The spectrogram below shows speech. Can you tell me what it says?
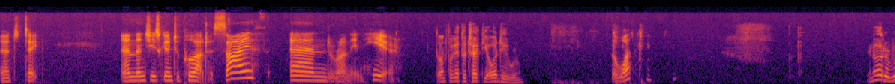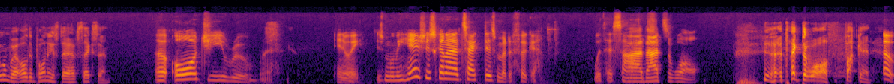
uh, to take, and then she's going to pull out her scythe and run in here. Don't forget to check the orgy room. The what? You know the room where all the ponies there have sex in. Uh, orgy room. Anyway, she's moving here. She's gonna attack this motherfucker with her Uh, scythe. that's a wall. Attack the wall! Fuck it! oh,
